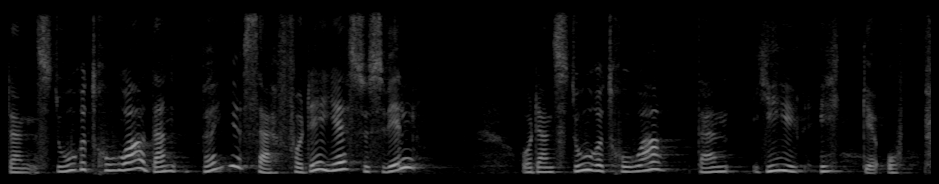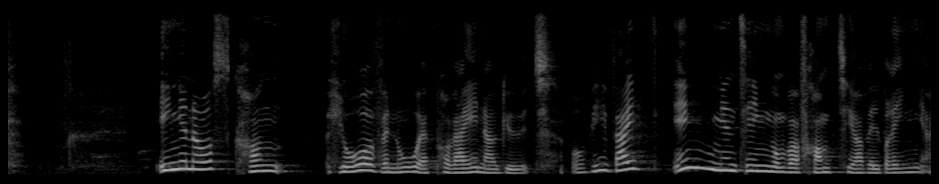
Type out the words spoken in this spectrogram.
den store troa den bøyer seg for det Jesus vil. Og den store troa den gir ikke opp. Ingen av oss kan love noe på vegne av Gud. Og vi veit ingenting om hva framtida vil bringe.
